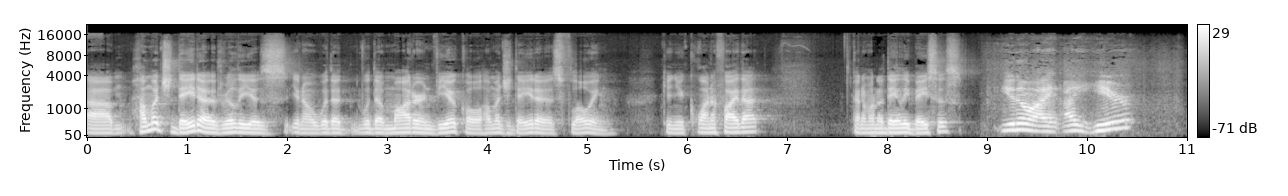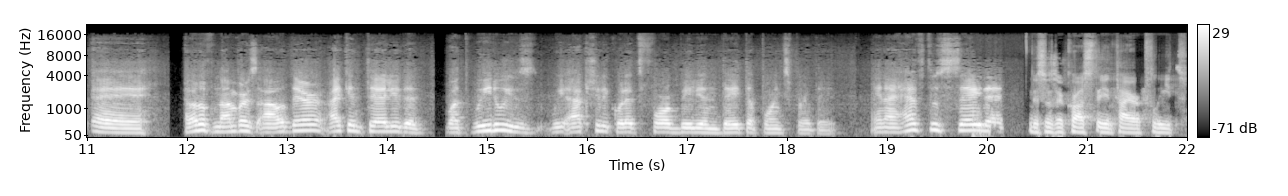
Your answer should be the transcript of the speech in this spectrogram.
Um, how much data really is you know with a with a modern vehicle how much data is flowing? Can you quantify that kind of on a daily basis? You know i i hear uh, a lot of numbers out there. I can tell you that what we do is we actually collect 4 billion data points per day. And i have to say that this is across the entire fleet.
